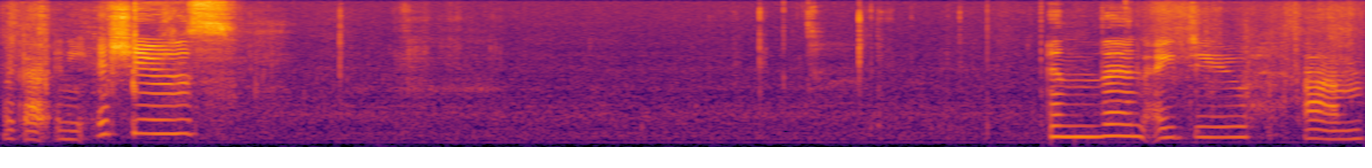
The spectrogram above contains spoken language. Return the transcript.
without any issues. And then I do um,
